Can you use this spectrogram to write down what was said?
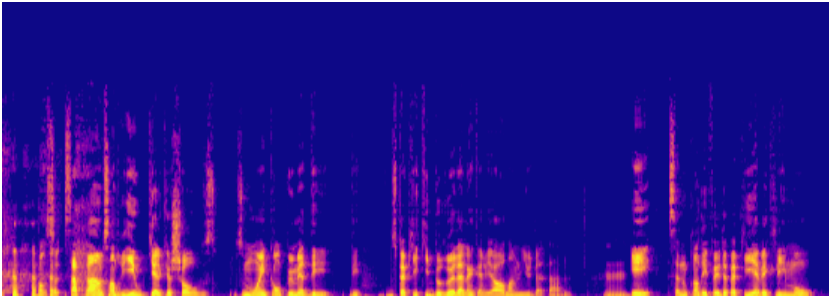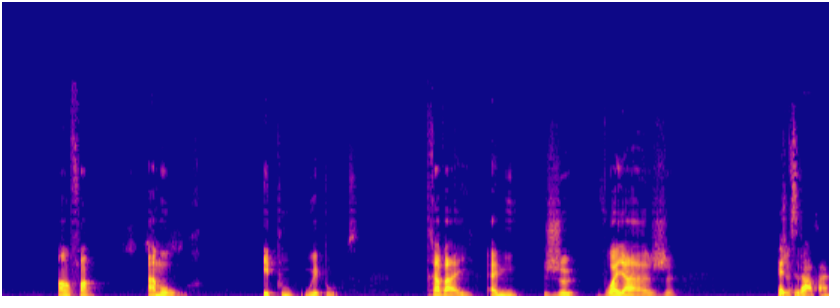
Bon, ça, ça prend un cendrier ou quelque chose, du moins qu'on peut mettre des, des- du papier qui brûle à l'intérieur dans le milieu de la table. Mhm. Et ça nous prend des feuilles de papier avec les mots enfant, amour, époux ou épouse, travail, ami, jeu, voyage, je sais. Petits enfants.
